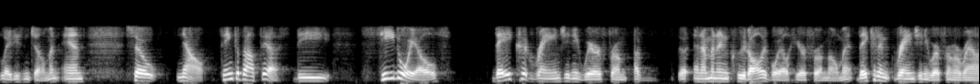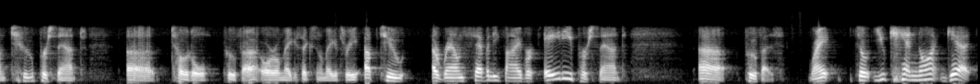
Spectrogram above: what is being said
ladies and gentlemen. And so now think about this. The seed oils, they could range anywhere from, a, and I'm going to include olive oil here for a moment, they could range anywhere from around 2% uh, total PUFA or omega 6 and omega 3 up to around 75 or 80% uh, PUFAs, right? So you cannot get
